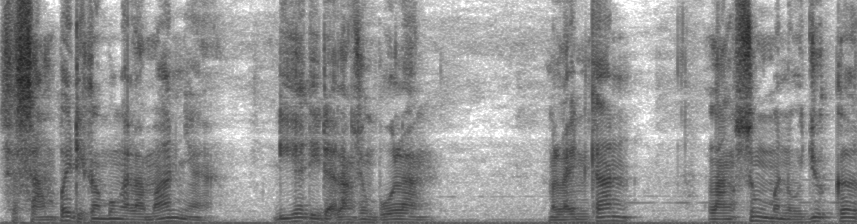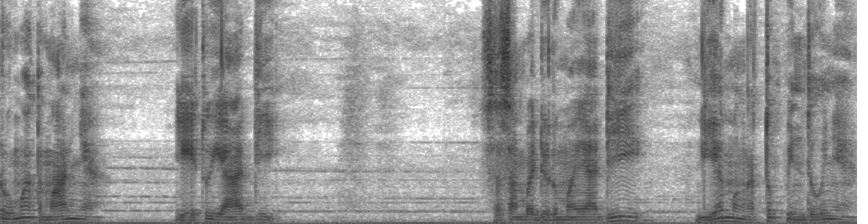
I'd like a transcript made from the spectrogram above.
Sesampai di kampung halamannya, dia tidak langsung pulang, melainkan langsung menuju ke rumah temannya, yaitu Yadi. Sesampai di rumah Yadi, dia mengetuk pintunya.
